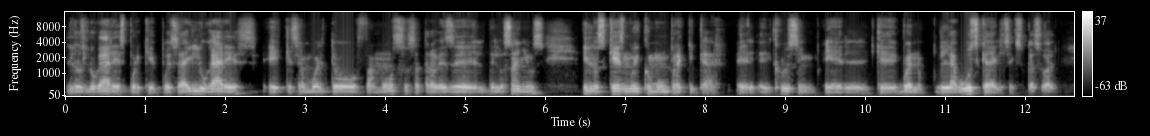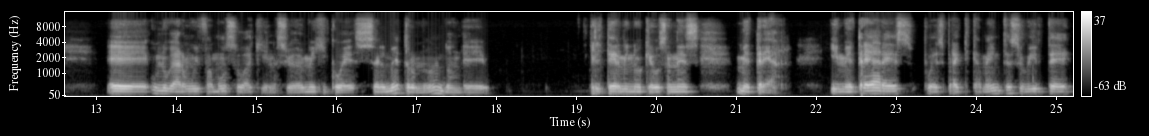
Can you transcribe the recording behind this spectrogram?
los lugares, porque pues hay lugares eh, que se han vuelto famosos a través de, los años en los que es muy común practicar el, cruising, el que, bueno, la búsqueda del sexo casual. Eh, un lugar muy famoso aquí en la Ciudad de México es el metro, ¿no? Donde el término que usan es metrear. Y metrear es, pues, prácticamente subirte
